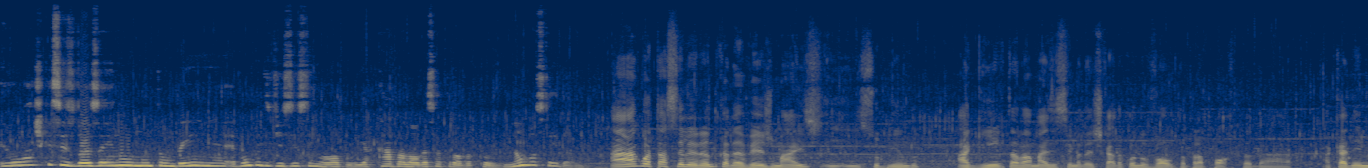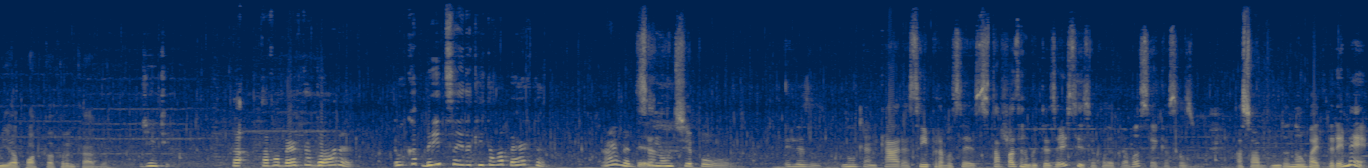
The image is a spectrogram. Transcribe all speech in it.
Eu acho que esses dois aí não não tão bem. É bom que eles desistem logo e acaba logo essa prova, porque eu não gostei dela. A água tá acelerando cada vez mais e, e subindo. A guinha que tava mais em cima da escada, quando volta pra porta da academia, a porta tá trancada. Gente, tá- tava aberta agora. Eu acabei de sair daqui e tava aberta. Ai, meu Deus. Você não, tipo. Eles não trancaram assim pra você? Você tá fazendo muito exercício, eu falei pra você que essas, a sua bunda não vai tremer.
